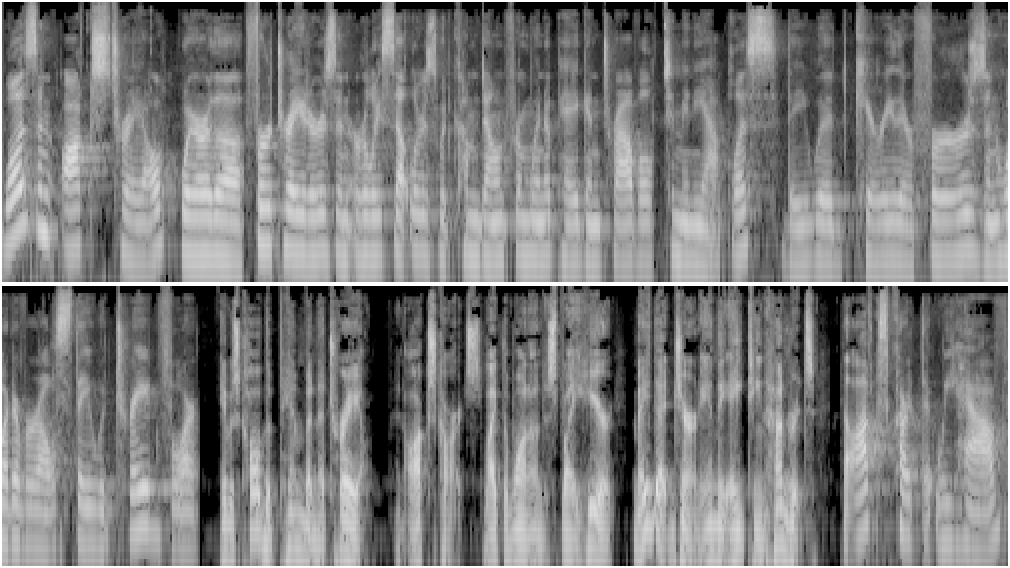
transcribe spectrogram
was an ox trail where the fur traders and early settlers would come down from Winnipeg and travel to Minneapolis. They would carry their furs and whatever else they would trade for. It was called the Pembina Trail, and ox carts, like the one on display here, made that journey in the 1800s. The ox cart that we have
